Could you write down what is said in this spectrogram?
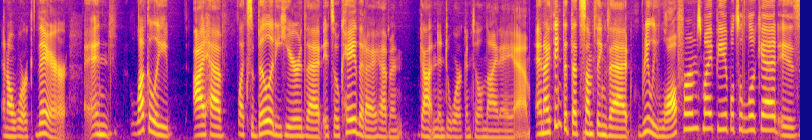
and I'll work there. And luckily, I have flexibility here that it's okay that I haven't gotten into work until 9 a.m. And I think that that's something that really law firms might be able to look at is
